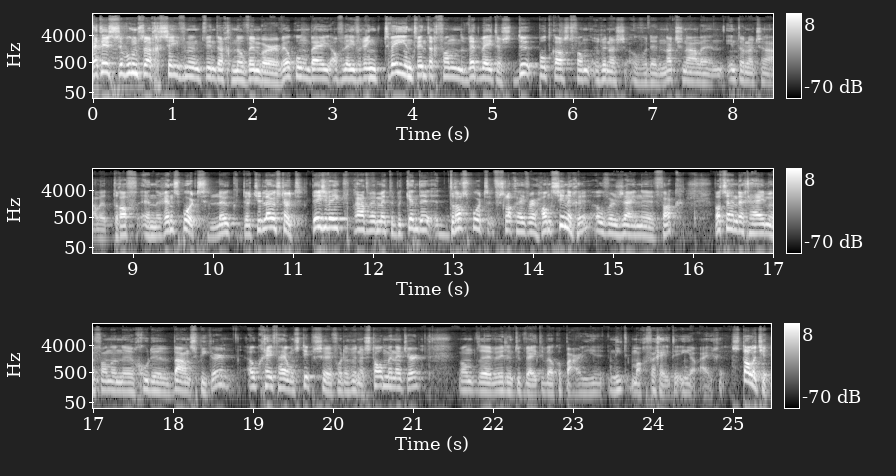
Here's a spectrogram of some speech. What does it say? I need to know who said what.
Speaker 1: Het is woensdag 27 november. Welkom bij aflevering 22 van Wetbeters, de podcast van runners over de nationale en internationale draf- en rensport. Leuk dat je luistert. Deze week praten we met de bekende drafsportverslaggever Hans Zinnige over zijn eh, vak. Wat zijn de geheimen van een eh, goede baanspeaker? Ook geeft hij ons tips eh, voor de runner stalmanager. Want we willen natuurlijk weten welke paarden je niet mag vergeten in jouw eigen stalletje.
